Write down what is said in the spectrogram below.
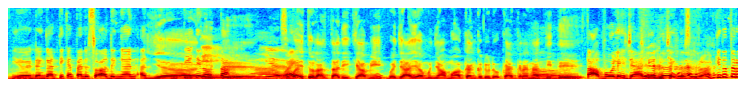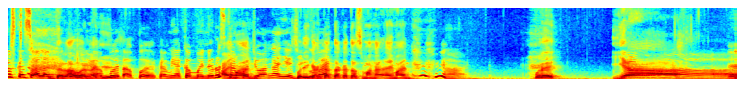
Ya, dan gantikan tanda soal dengan uh, Ya, titik letak. titik. Ha, Sebab baik. itulah tadi kami berjaya menyamakan kedudukan kerana Ah, titik. Tak boleh jadi Cikgu Zura. Kita teruskan soalan. Kita lawan tak lagi. apa, tak apa. Kami akan meneruskan Aiman, perjuangannya, Cikgu berikan kata-kata semangat Aiman. Ha. Boleh? Ya.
